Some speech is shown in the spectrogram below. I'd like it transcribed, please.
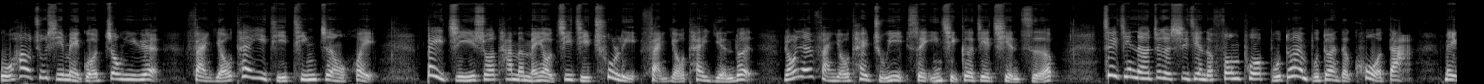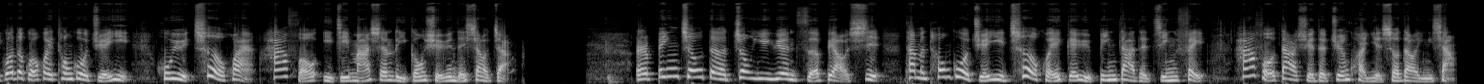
五号出席美国众议院反犹太议题听证会，被质疑说他们没有积极处理反犹太言论，容忍反犹太主义，所以引起各界谴责。最近呢，这个事件的风波不断不断的扩大，美国的国会通过决议，呼吁撤换哈佛以及麻省理工学院的校长。而宾州的众议院则表示，他们通过决议撤回给予宾大的经费，哈佛大学的捐款也受到影响。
